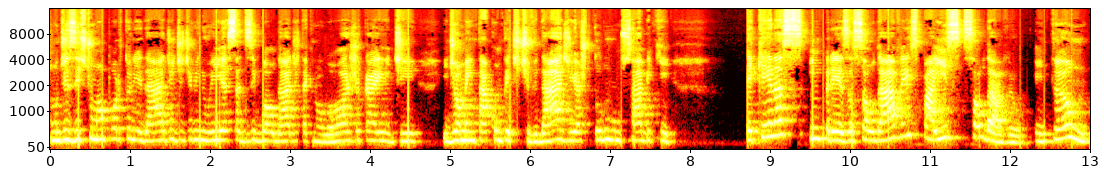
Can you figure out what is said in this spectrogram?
onde existe uma oportunidade de diminuir essa desigualdade tecnológica e de, e de aumentar a competitividade. E acho que todo mundo sabe que pequenas empresas saudáveis, país saudável. Então,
